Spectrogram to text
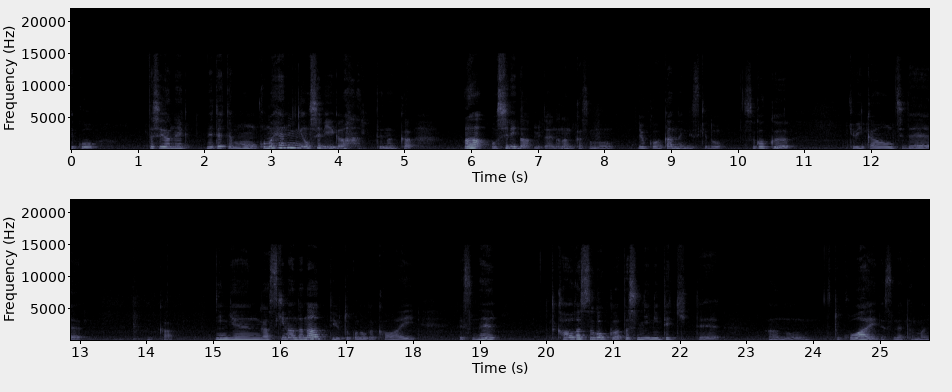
でこう私がね寝ててもこの辺にお尻があってなんかあお尻だみたいななんかそのよくわかんないんですけどすごく距離感音痴でなんか人間が好きなんだなっていうところが可愛い。ですね。顔がすごく私に似てきてあのちょっと怖いですねたまに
